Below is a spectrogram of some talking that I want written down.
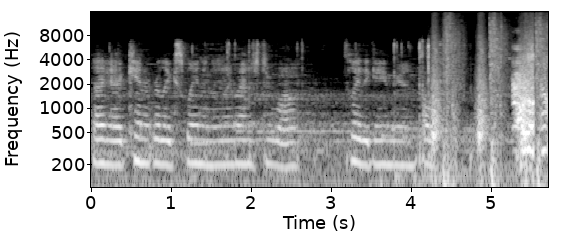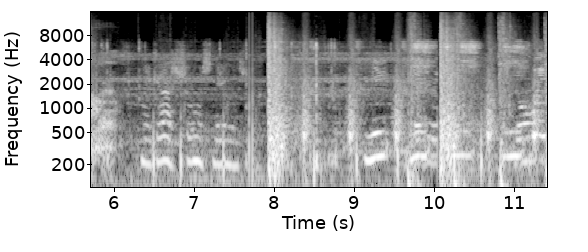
that I, I can't really explain, and then I managed to uh, play the game again. Oh. my gosh, so much damage. Yeet, yeet, Don't wait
